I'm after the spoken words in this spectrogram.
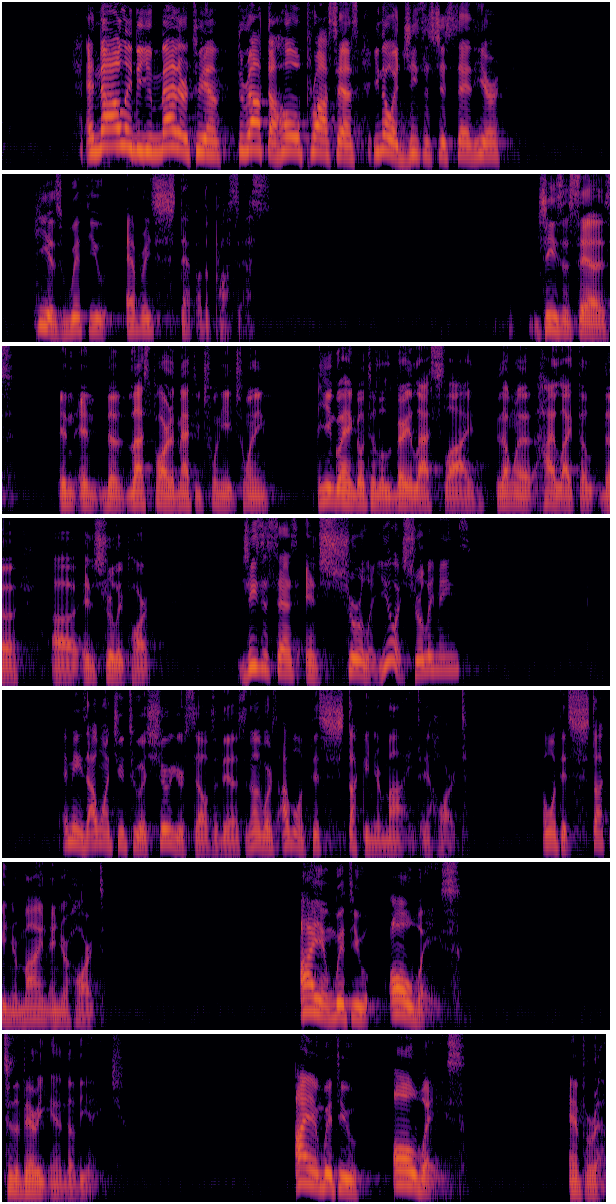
And not only do you matter to Him throughout the whole process, you know what Jesus just said here? He is with you every step of the process. Jesus says in, in the last part of Matthew 28 20, you can go ahead and go to the very last slide because I want to highlight the, the uh, and surely part. Jesus says, and surely. You know what surely means? It means I want you to assure yourselves of this. In other words, I want this stuck in your mind and heart. I want this stuck in your mind and your heart. I am with you always to the very end of the age. I am with you always and forever.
